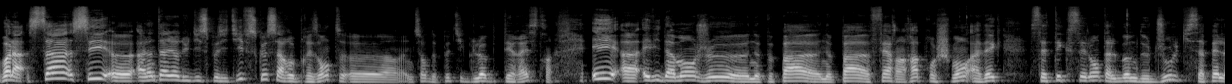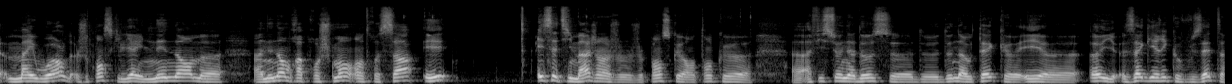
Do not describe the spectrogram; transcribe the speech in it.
Voilà, ça c'est euh, à l'intérieur du dispositif ce que ça représente, une sorte de petit globe terrestre. Et évidemment, je ne peux pas ne pas faire un rapprochement avec cet excellent album de Joule qui s'appelle My World. Je pense qu'il y a une énorme, un énorme rapprochement entre ça et et cette image, hein, je, pense qu'en tant que euh, aficionados euh, de, de Nowtech euh, et œil zaguerri que vous êtes,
